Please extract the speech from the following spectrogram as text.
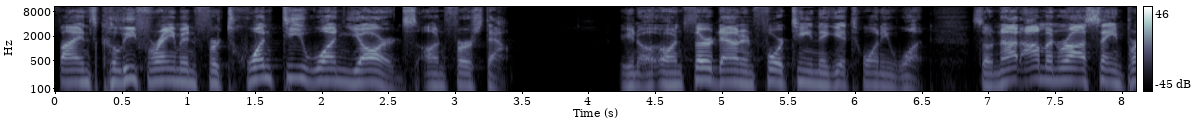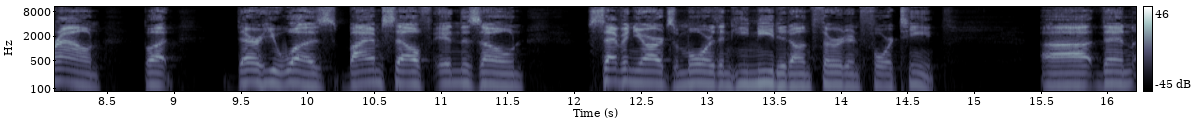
finds Kalif Raymond for twenty one yards on first down. You know, on third down and 14, they get 21. So not Amon Ross St. Brown, but there he was by himself in the zone, seven yards more than he needed on third and 14. Uh, then,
